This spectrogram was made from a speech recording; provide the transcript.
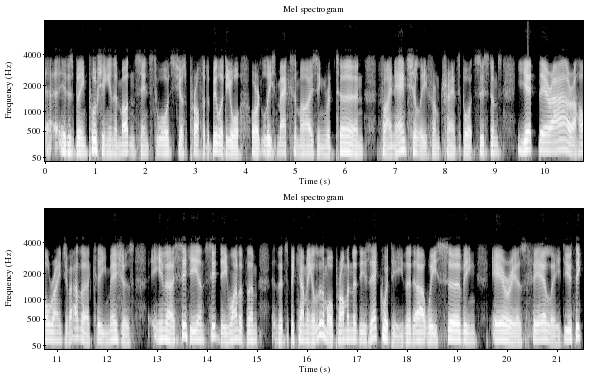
uh, it has been pushing in a modern sense towards just profitability or, or at least maximizing return financially from transport systems. Yet there are a whole range of other key measures in a city, and Sydney, one of them that's becoming a little more prominent is equity. That are we serving areas fairly? Do you think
